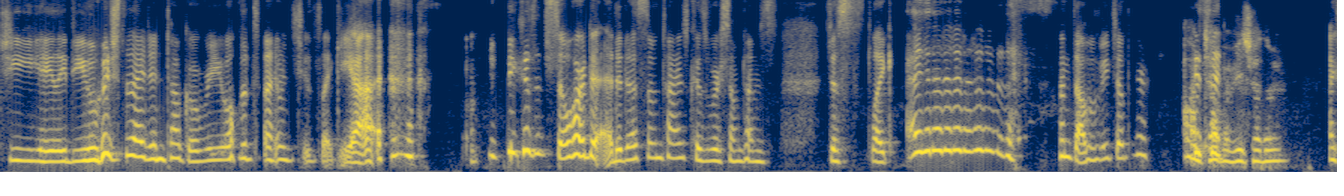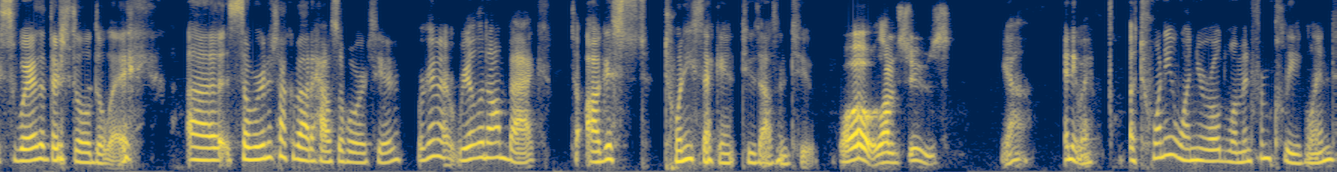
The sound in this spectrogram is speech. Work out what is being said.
gee, Haley, do you wish that I didn't talk over you all the time? And she's like, yeah. because it's so hard to edit us sometimes because we're sometimes just like on top of each other. On top of each other. I swear that there's still a delay. Uh, so we're gonna talk about a House of Horrors here. We're gonna reel it on back to August 22nd, 2002. Whoa, a lot of shoes. Yeah. Anyway, a 21 year old woman from Cleveland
